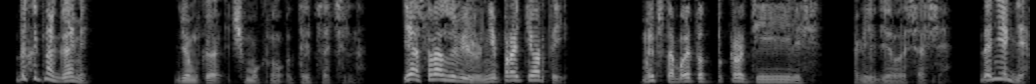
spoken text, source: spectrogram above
— Да хоть ногами. Демка чмокнул отрицательно. — Я сразу вижу, не протертый. Мы б с тобой тут покрутились, — огляделась Ася. — Да негде.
